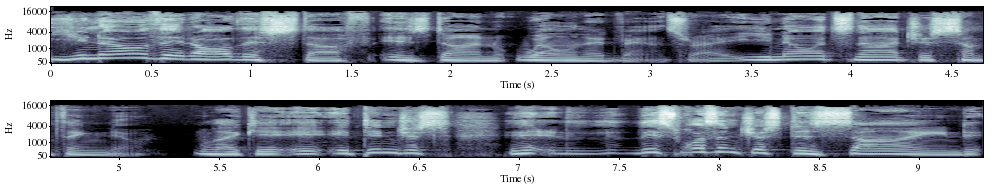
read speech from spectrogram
you know that all this stuff is done well in advance, right? You know, it's not just something new. Like it, it, it didn't just, it, this wasn't just designed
